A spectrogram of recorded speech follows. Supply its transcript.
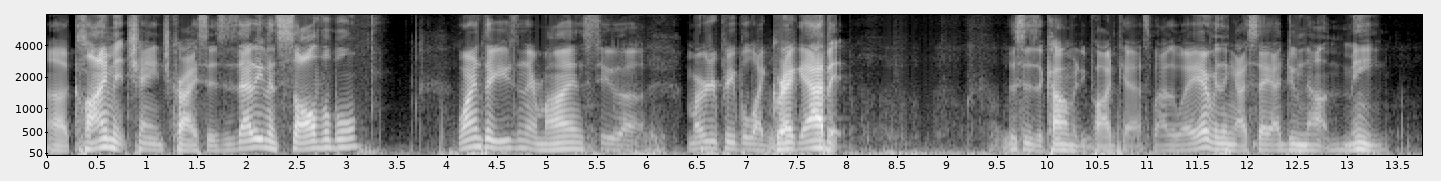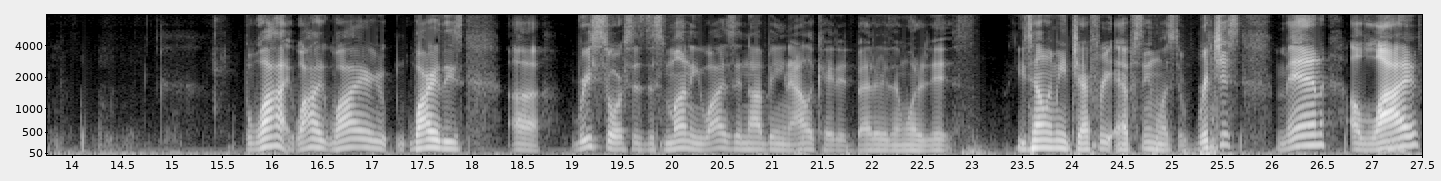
uh, climate change crisis. Is that even solvable? Why aren't they using their minds to uh, murder people like Greg Abbott? This is a comedy podcast, by the way. Everything I say, I do not mean. But why? Why? Why are why are these uh, resources, this money, why is it not being allocated better than what it is? You telling me Jeffrey Epstein was the richest man alive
